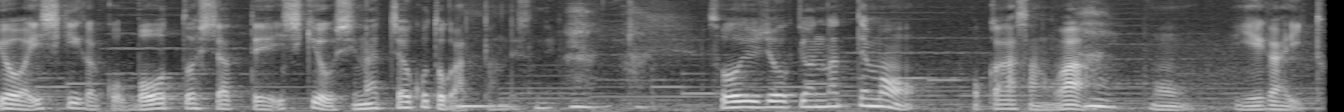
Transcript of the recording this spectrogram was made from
要は意識がこうぼーっとしちゃって意識を失っちゃうことがあったんですね、はい。そういう状況になってもお母さんははい。もう家がいいと、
